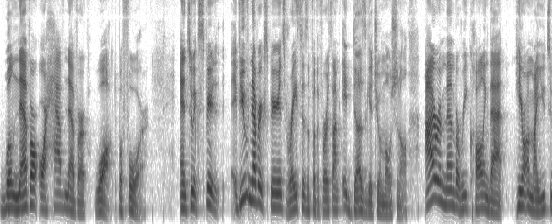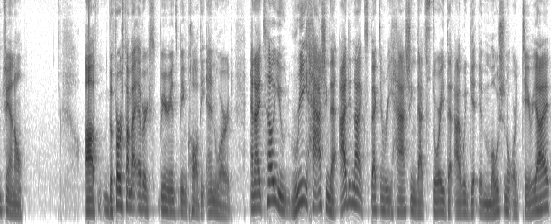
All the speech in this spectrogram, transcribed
will never or have never walked before. And to experience, if you've never experienced racism for the first time, it does get you emotional. I remember recalling that here on my YouTube channel, uh, the first time I ever experienced being called the N word. And I tell you, rehashing that, I did not expect in rehashing that story that I would get emotional or teary eyed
